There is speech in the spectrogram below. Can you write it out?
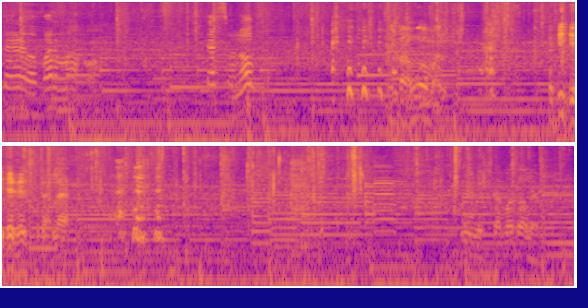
Täällä on varmaan... Tässä on ovi. Hyvä huomannut. Vierestä lähtee. Kuuleeko sä matalemmin?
